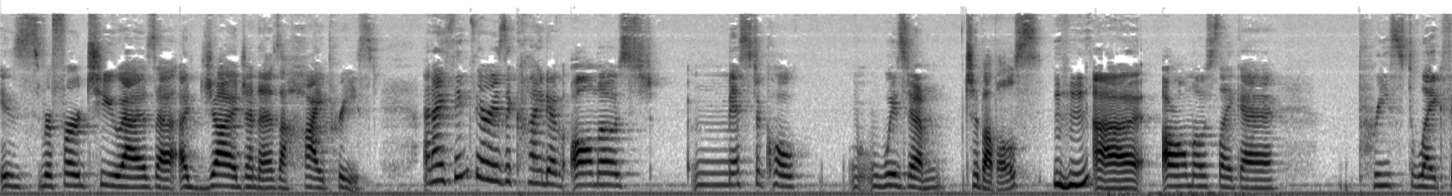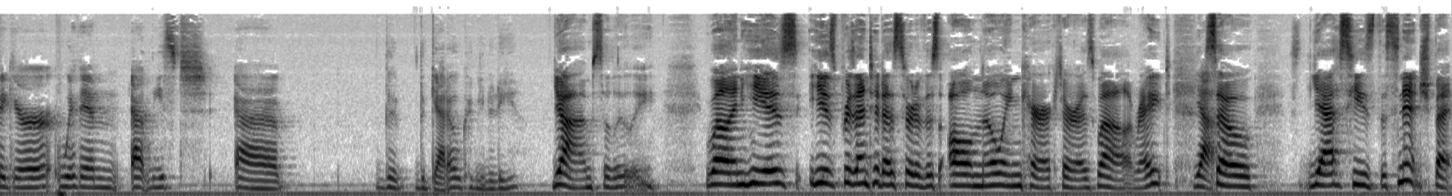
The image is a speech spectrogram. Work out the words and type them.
is referred to as a, a judge and as a high priest. And I think there is a kind of almost mystical wisdom to Bubbles. Mm-hmm. Uh, almost like a priest like figure within at least uh, the, the ghetto community. Yeah, absolutely. Well, and he is he is presented as sort of this all-knowing character as well, right? Yeah. So, yes, he's the snitch, but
